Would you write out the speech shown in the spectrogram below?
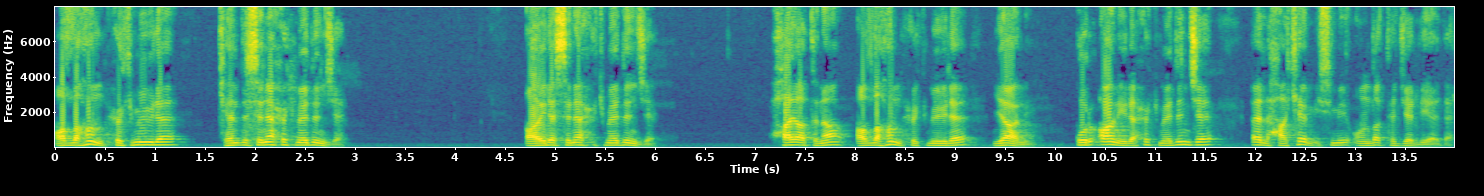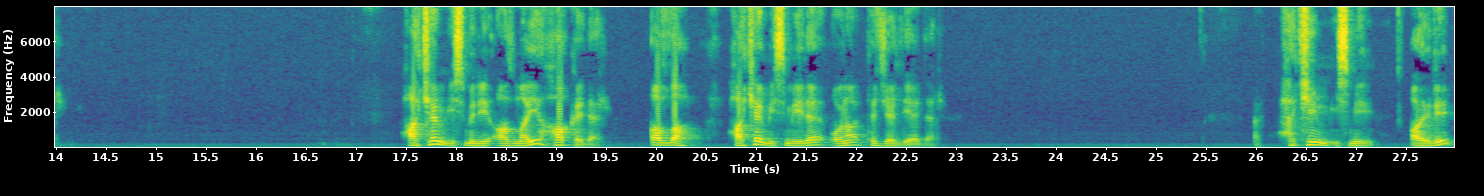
Allah'ın hükmüyle kendisine hükmedince, ailesine hükmedince, hayatına Allah'ın hükmüyle yani Kur'an ile hükmedince El-Hakem ismi onda tecelli eder. Hakem ismini almayı hak eder. Allah Hakem ismiyle ona tecelli eder. Hakim ismi ayrı,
